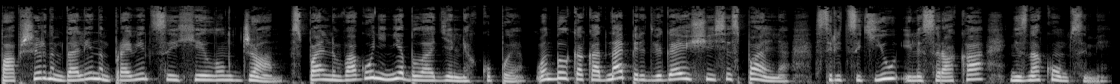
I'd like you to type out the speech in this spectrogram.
по обширным долинам провинции Хейлонгджан. В спальном вагоне не было отдельных купе. Он был как одна передвигающаяся спальня с 30 или 40 незнакомцами.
